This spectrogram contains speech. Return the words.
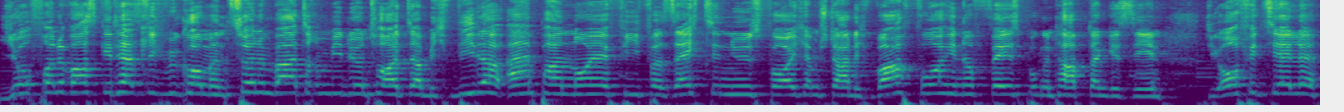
Jo Freunde, was geht? Herzlich willkommen zu einem weiteren Video und heute habe ich wieder ein paar neue FIFA 16 News für euch am Start. Ich war vorhin auf Facebook und habe dann gesehen, die offizielle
